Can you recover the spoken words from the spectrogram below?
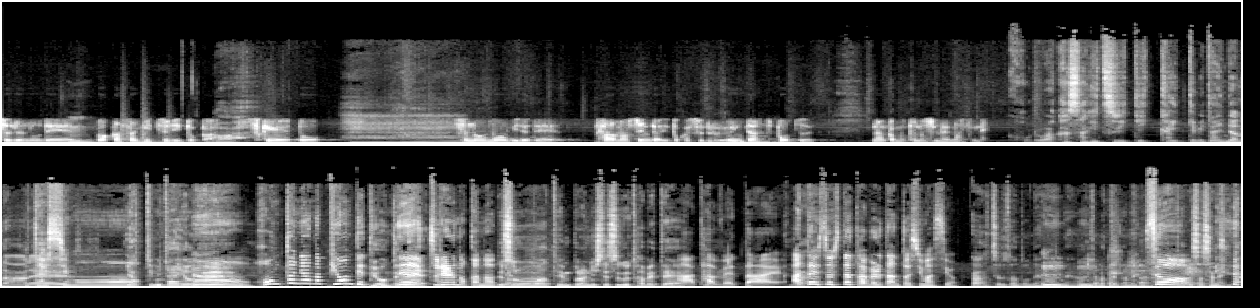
するので、うん。ワカサギ釣りとあ。かスケートスノーモービルで楽しんだりとかするウィンタースポーツなんかも楽しめますね。これワカサギ釣りって一回行ってみたいんだよな私も。やってみたいようん。ね、本当にあのピョンってピョンってね。ね、釣れるのかなって。で。そのまま天ぷらにしてすぐ食べて。あ、食べたい。私としたら食べる担当しますよ。あ鶴さん。とね,、うん。ね決まってんだね。そう。食べさせないんだ。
